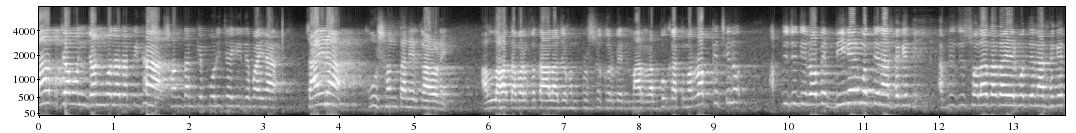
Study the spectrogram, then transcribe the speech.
বাপ যেমন জন্মদাতা পিতা, সন্তানকে পরিচয় দিতে পায় না, চায় না কুসন্তানের কারণে। আল্লাহ তাবার কথা আলা যখন প্রশ্ন করবেন, মার রব্বুকা? তোমার রবকে ছিল। আপনি যদি রবের দিনের মধ্যে না থাকেন, আপনি যদি সলাত আদায়ের মধ্যে না থাকেন,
